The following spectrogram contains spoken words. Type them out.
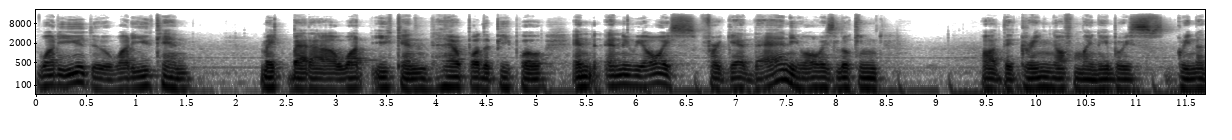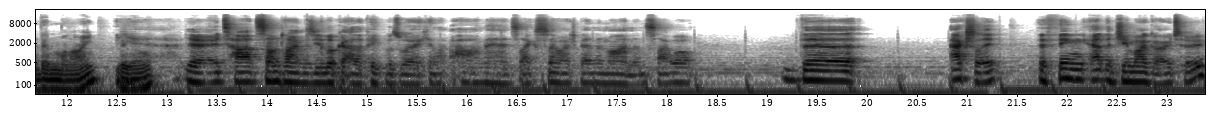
what do you do what you can make better what you can help other people and and we always forget that and you always looking oh the green of my neighbor is greener than mine you Yeah. know Yeah. It's hard. Sometimes you look at other people's work, you're like, oh man, it's like so much better than mine. And it's like, well, the actually the thing at the gym I go to,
